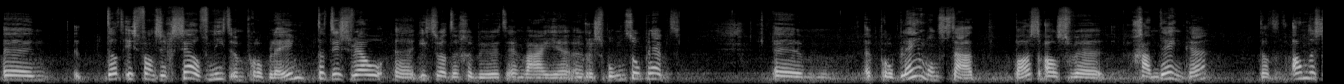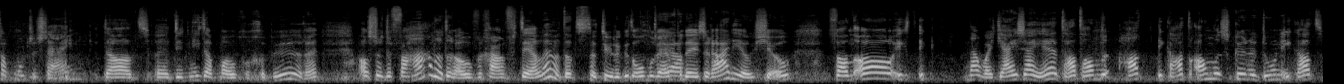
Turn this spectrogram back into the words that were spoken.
Eh, dat is van zichzelf niet een probleem. Dat is wel eh, iets wat er gebeurt en waar je een respons op hebt. Ehm, het probleem ontstaat pas als we gaan denken dat het anders had moeten zijn, dat eh, dit niet had mogen gebeuren. Als we de verhalen erover gaan vertellen, want dat is natuurlijk het onderwerp Ja. van deze radioshow. Van, oh, ik, ik, nou wat jij zei, hè, het had, handen- had, ik had anders kunnen doen. Ik had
